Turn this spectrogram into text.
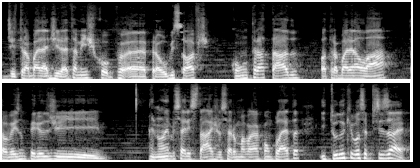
de trabalhar diretamente co- eh, pra Ubisoft, contratado pra trabalhar lá, talvez um período de. Eu não lembro se era estágio ou se era uma vaga completa, e tudo que você precisa é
